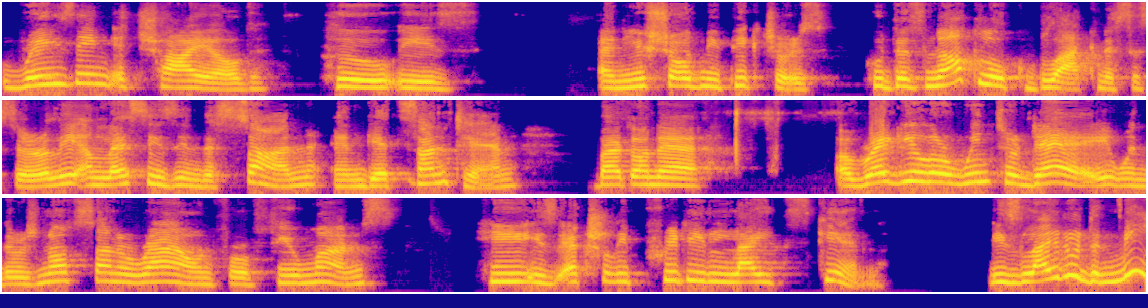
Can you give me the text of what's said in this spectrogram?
raising a child who is, and you showed me pictures, who does not look black necessarily unless he's in the sun and gets suntan, but on a, a regular winter day when there's not sun around for a few months, he is actually pretty light skin. He's lighter than me.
